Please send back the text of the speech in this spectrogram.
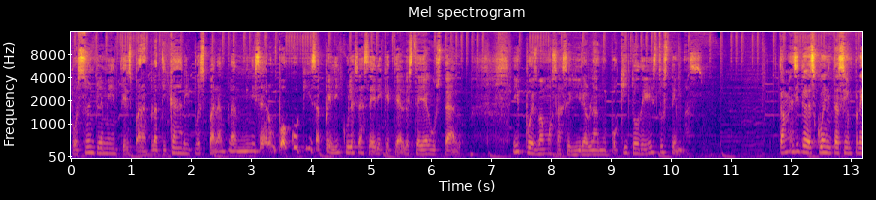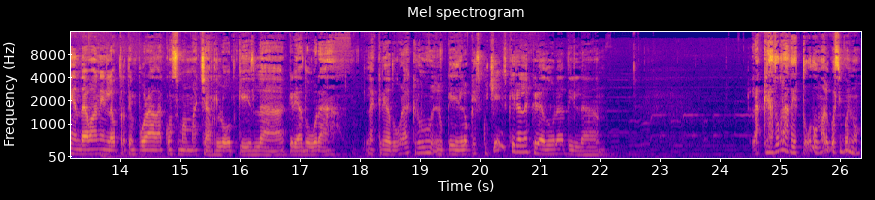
pues simplemente es para platicar y pues para minimizar un poco aquí esa película, esa serie que tal vez te haya gustado. Y pues vamos a seguir hablando un poquito de estos temas. También si te das cuenta siempre andaban en la otra temporada con su mamá Charlotte que es la creadora, la creadora creo, lo que, lo que escuché es que era la creadora de la la creadora de todo, ¿no? Algo así, bueno.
